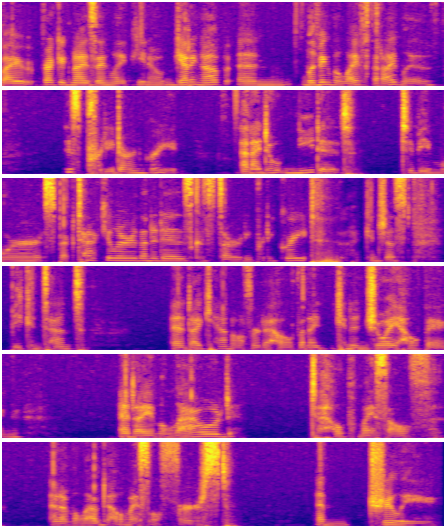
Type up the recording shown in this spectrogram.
by recognizing, like, you know, getting up and living the life that I live is pretty darn great. And I don't need it to be more spectacular than it is because it's already pretty great. I can just be content and I can offer to help and I can enjoy helping. And I am allowed to help myself and I'm allowed to help myself first. And truly,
